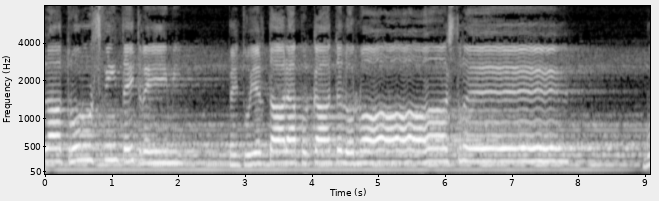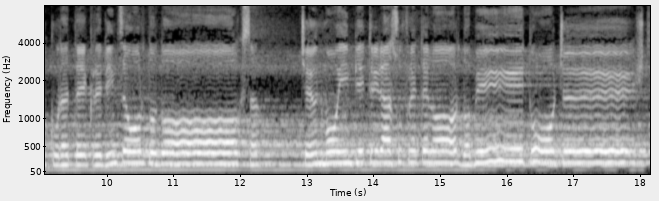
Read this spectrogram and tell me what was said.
la tronul Sfintei Treimi, pentru iertarea păcatelor noastre. Bucură-te, credință ortodoxă, ce înmoi împietrirea sufletelor dobitocești.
